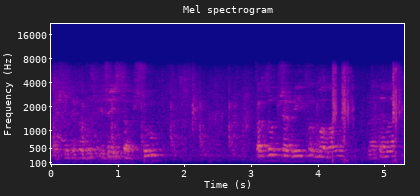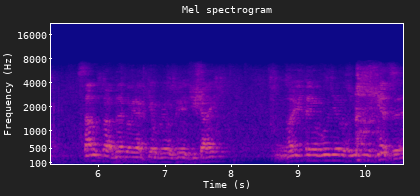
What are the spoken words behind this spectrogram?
właśnie tego bezpieczeństwa pszczół. Bardzo obszernie informował na temat stanu prawnego, jaki obowiązuje dzisiaj. No i tej ogólnie rozumianej wiedzy,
